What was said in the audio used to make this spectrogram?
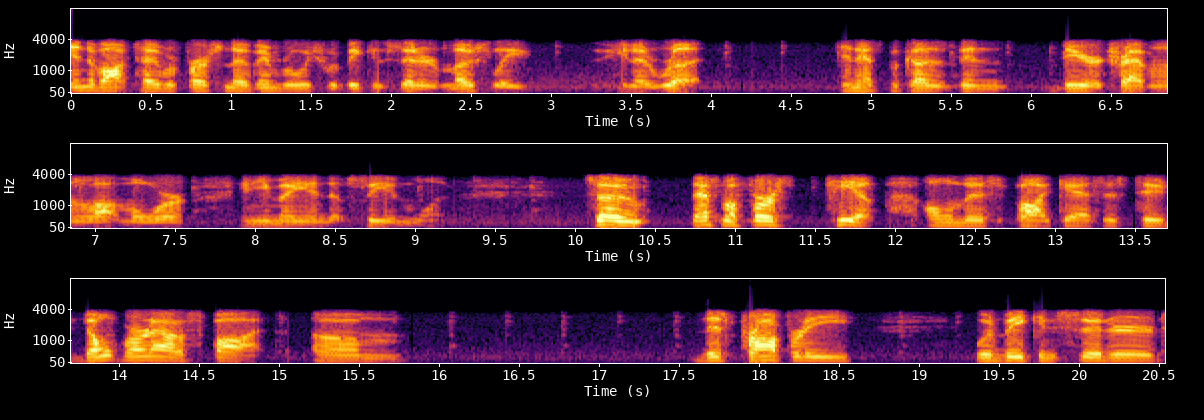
end of October, first of November, which would be considered mostly, you know, rut. And that's because then deer are traveling a lot more and you may end up seeing one. So that's my first tip on this podcast is to don't burn out a spot. Um, this property would be considered,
